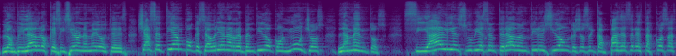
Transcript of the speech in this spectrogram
Los milagros que se hicieron en medio de ustedes. Ya hace tiempo que se habrían arrepentido con muchos lamentos. Si alguien se hubiese enterado en Tiro y Sidón que yo soy capaz de hacer estas cosas,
